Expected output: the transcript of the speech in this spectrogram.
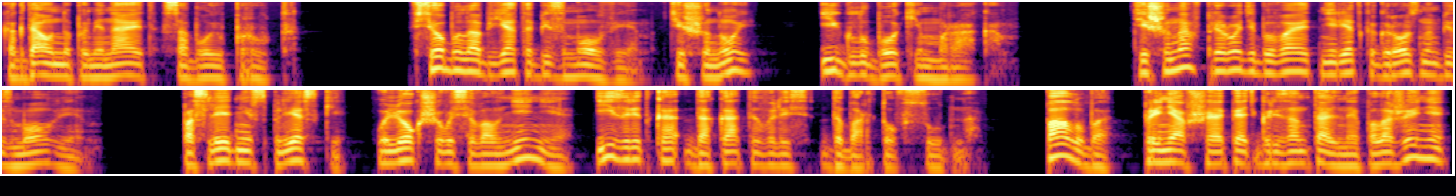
когда он напоминает собою пруд. Все было объято безмолвием, тишиной и глубоким мраком. Тишина в природе бывает нередко грозным безмолвием. Последние всплески улегшегося волнения изредка докатывались до бортов судна. Палуба, принявшая опять горизонтальное положение,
